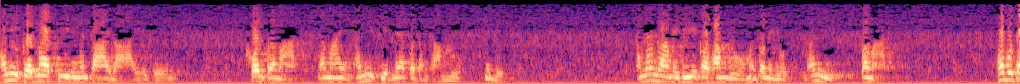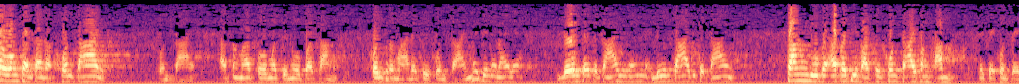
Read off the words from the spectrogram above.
อันนี้เกิดมาทีหนึ่งมันตายหลายเกินคนประมาททำไม อันนี้ผิดแล้วก็ต้องทำอยู่ไม่หยุด อันนั้นว่าไม่ดีก็ทำอยู่มันก็ไม่หยุด อันนี้ประมาท พระพุทธองค์ท่านตรัสคนตาย คนตายอาตมาโทมาจโนปะทังคนประมาทคือคนตายไม่เป็นอะไรแล้วเดินไปก็ตายอย่างนั้นเดินตายก็ตาย ฟังอยู่ไปเอาปฏิบัติคือคนตายฟังธรรมไม่ใช่คนเป็น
